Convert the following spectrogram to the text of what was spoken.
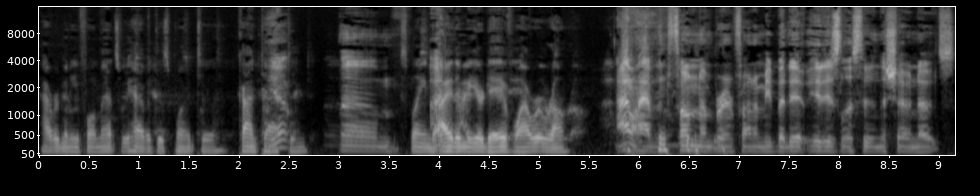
however many formats we have at this point to contact Yep. and um, explain to I- either me or Dave why we're wrong. I don't have the phone number in front of me, but it, it is listed in the show notes.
